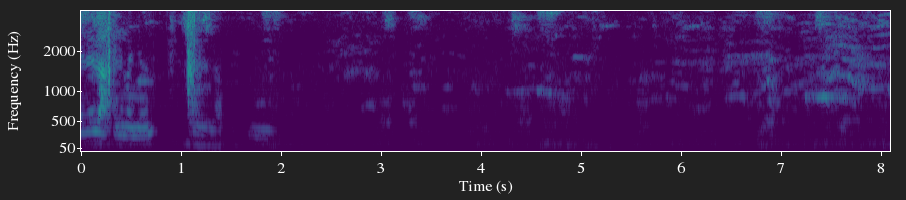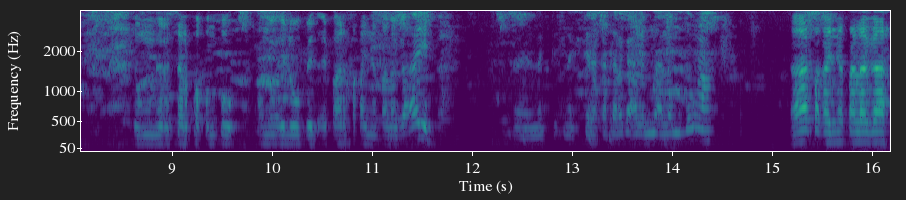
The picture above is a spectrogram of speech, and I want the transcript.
Eh, lalaki naman yun. Hmm. Itong nireserve kong to, ano, ilubid ay para sa kanya talaga. Ay, nag- nagtira ka talaga, alam na alam mo doon ha. ah, sa kanya talaga.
